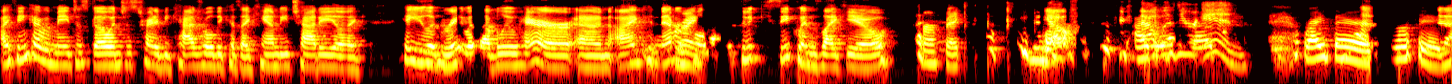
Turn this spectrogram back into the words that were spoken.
I think I would may just go and just try to be casual because I can be chatty. Like, hey, you look Mhm. great with that blue hair. And I could never Right. pull off the sequins like you. Perfect. You know? I That was your that. in. right there. Yeah. Perfect. Yeah.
